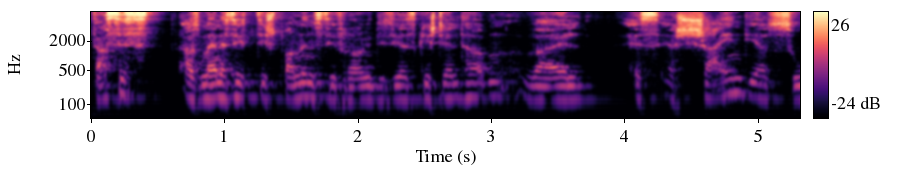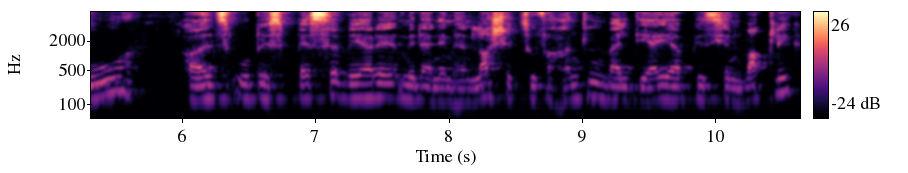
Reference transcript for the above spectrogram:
Das ist aus meiner Sicht die spannendste Frage, die Sie jetzt gestellt haben, weil es erscheint ja so, als ob es besser wäre, mit einem Herrn Laschet zu verhandeln, weil der ja ein bisschen wackelig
